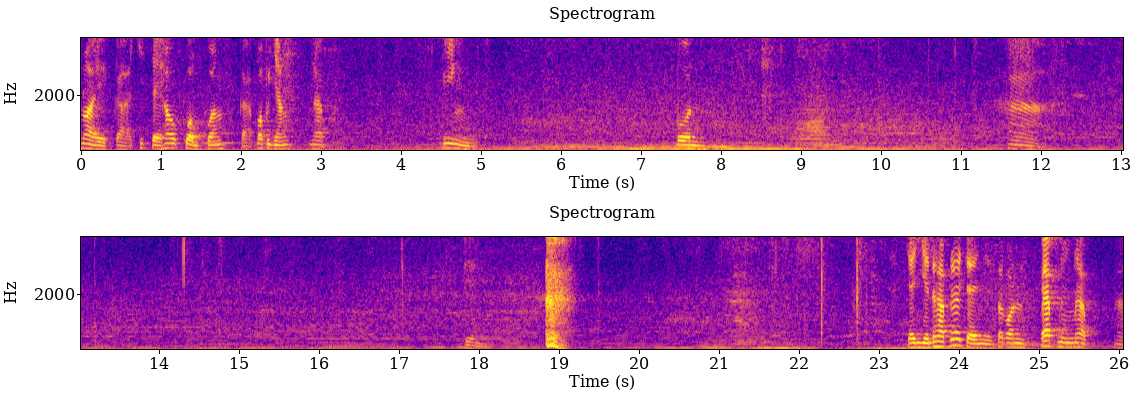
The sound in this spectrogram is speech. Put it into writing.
หน้อยกะจิตใจเฮากวมขวางกะบ่เป็นหยังนะครับ วิ่ง บนห้าเด่นใจเย็นนะครับเด้อใจเย็นสักก่อนแป๊บหนึ่งนะครับ อ่า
